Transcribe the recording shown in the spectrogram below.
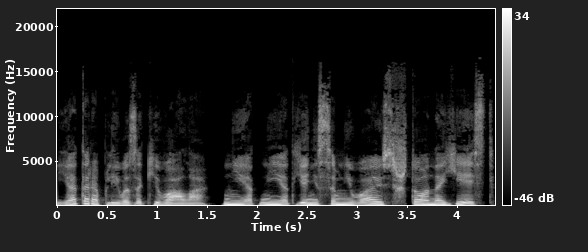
Я торопливо закивала. Нет, нет, я не сомневаюсь, что она есть.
